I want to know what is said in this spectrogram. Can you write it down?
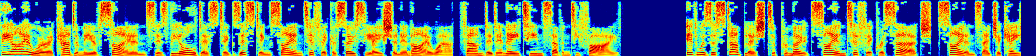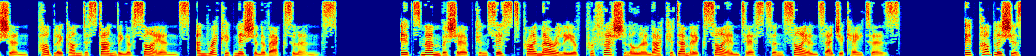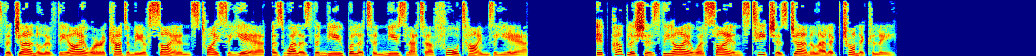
The Iowa Academy of Science is the oldest existing scientific association in Iowa, founded in 1875. It was established to promote scientific research, science education, public understanding of science, and recognition of excellence. Its membership consists primarily of professional and academic scientists and science educators. It publishes the Journal of the Iowa Academy of Science twice a year, as well as the New Bulletin newsletter four times a year. It publishes the Iowa Science Teachers Journal electronically.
